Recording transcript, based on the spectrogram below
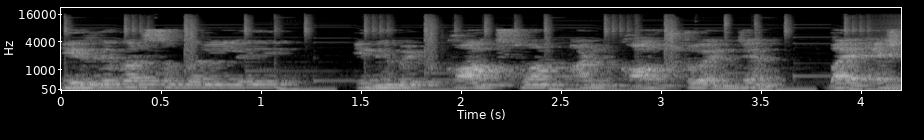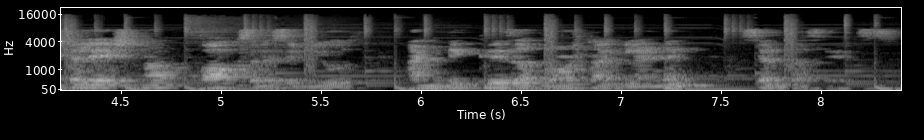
irreversibly inhibit COX-1 and COX-2 enzyme by acetylation of COX residues and decrease of prostaglandin synthesis.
